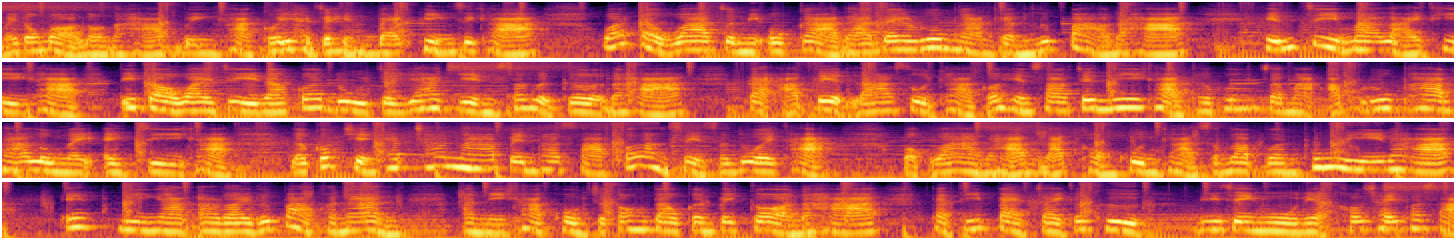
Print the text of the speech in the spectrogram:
ไม่ต้องบอกหรอกนะคะบลิงค่ะก็อยากจะเห็นแบ็คพิงสิคะ ว่าแต่ว่าจะมีโอกาสนะได้ร่วมงานกันหรือเปล่านะคะ เห็นจีมาหลายทีค่ะ ติดต่อ YG นะก็ดูจะยากเย็นซะเหลือเกินนะคะ แต่อัปเดตล่าสุดค่ะ ก็เห็นสาวเจนนี่ค่ะ เธอเพิ่งจะมาอัพรูปภาพนะคะลงใน IG ค่ะ แล้วก็เขียนแคปชั่นนะคะเป็นภาษาฝรั่งเศสซะด้วยค่ะ บอกว่านะคะนัดของคุณค่ะสำหรับวันพรุ่งนี้นะคะ เอ๊ะ มีงานอะไรหรือเปล่าคะนั่น อันนี้ค่ะคงจะต้องเดากันไปก่อนนะคะ แต่ที่แปลกใจก็คือดีเจงูเนี่ยเขาใช้ภาษา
